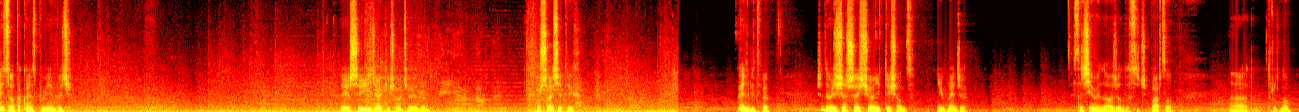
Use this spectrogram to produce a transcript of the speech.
No i co, to koniec powinien być. No jeszcze idzie jakiś chocio jeden. Poszczęście tych. Koniec bitwy. 76, oni 1000. Niech będzie. Stracimy na oddział dosyć bardzo. Ale tam trudno.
